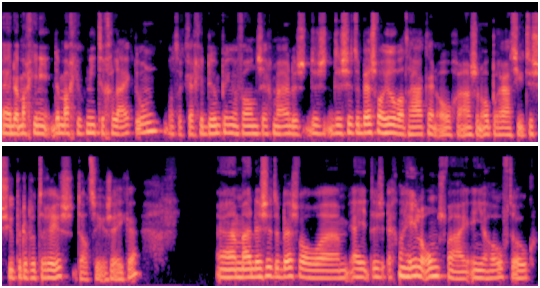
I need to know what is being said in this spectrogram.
Uh, dat, mag je niet, dat mag je ook niet tegelijk doen, want dan krijg je dumpingen van, zeg maar. Dus, dus er zitten best wel heel wat haken en ogen aan zo'n operatie. Het is super dat het er is, dat zeer zeker. Uh, maar er zitten best wel, uh, ja, het is echt een hele omzwaai in je hoofd ook.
